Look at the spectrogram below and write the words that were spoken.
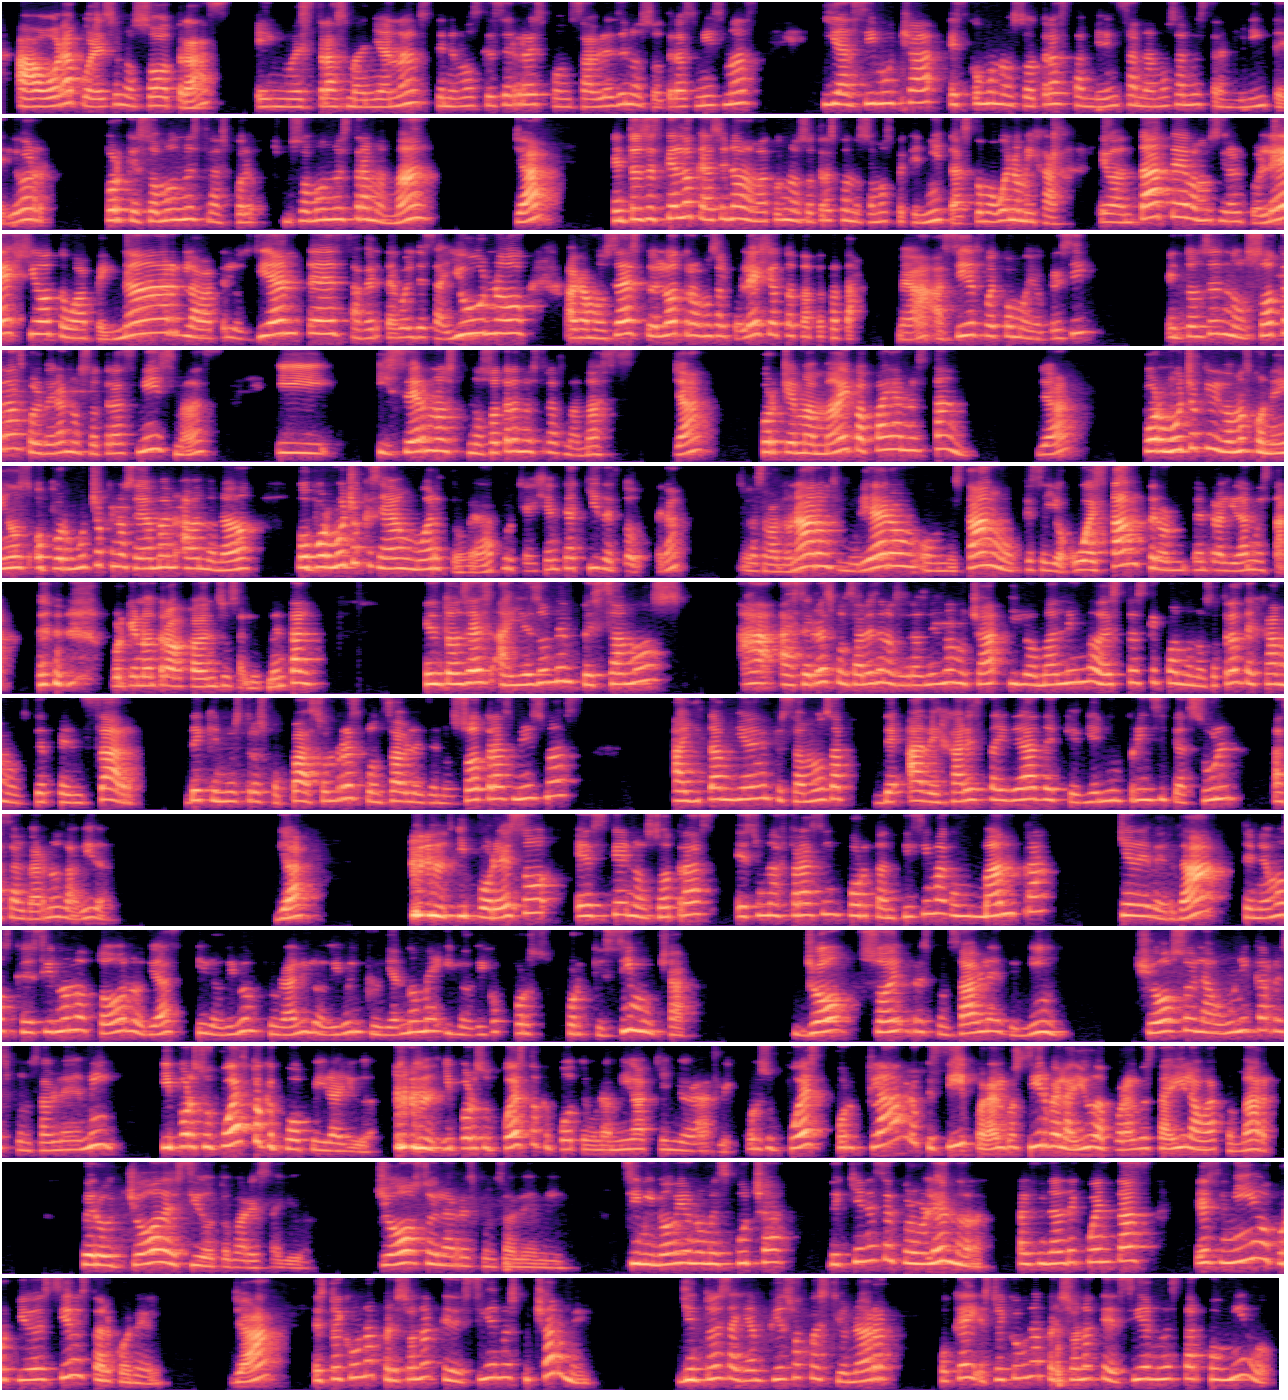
ahora por eso nosotras en nuestras mañanas tenemos que ser responsables de nosotras mismas y así mucha es como nosotras también sanamos a nuestra niña interior, porque somos nuestras somos nuestra mamá, ¿ya? Entonces, ¿qué es lo que hace una mamá con nosotras cuando somos pequeñitas? Como, bueno, mija, levántate, vamos a ir al colegio, te voy a peinar, lávate los dientes, a ver, te hago el desayuno, hagamos esto, el otro, vamos al colegio, ta, ta, ta, ta, ta. ¿verdad? Así fue como yo crecí. Entonces, nosotras, volver a nosotras mismas y y ser nosotras nuestras mamás, ¿ya? Porque mamá y papá ya no están, ¿ya? Por mucho que vivamos con ellos o por mucho que nos hayan abandonado o por mucho que se hayan muerto, ¿verdad? Porque hay gente aquí de todo, ¿verdad? Las abandonaron, se murieron o no están o qué sé yo, o están, pero en realidad no están, porque no han trabajado en su salud mental. Entonces ahí es donde empezamos a, a ser responsables de nosotras mismas mucha y lo más lindo de esto es que cuando nosotras dejamos de pensar de que nuestros papás son responsables de nosotras mismas, ahí también empezamos a, a dejar esta idea de que viene un príncipe azul a salvarnos la vida. ¿Ya? Y por eso es que nosotras es una frase importantísima, un mantra que de verdad tenemos que decírnoslo todos los días y lo digo en plural y lo digo incluyéndome y lo digo por, porque sí, mucha. Yo soy responsable de mí. Yo soy la única responsable de mí. Y por supuesto que puedo pedir ayuda. y por supuesto que puedo tener una amiga a quien llorarle. Por supuesto, por claro que sí, por algo sirve la ayuda, por algo está ahí, la voy a tomar. Pero yo decido tomar esa ayuda. Yo soy la responsable de mí. Si mi novio no me escucha, ¿de quién es el problema? Al final de cuentas, es mío porque yo decido estar con él. ¿Ya? Estoy con una persona que decide no escucharme. Y entonces allá empiezo a cuestionar, ok, estoy con una persona que decide no estar conmigo.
